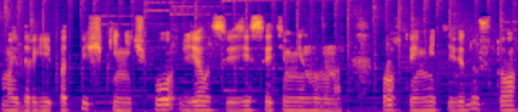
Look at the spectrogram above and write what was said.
мои дорогие подписчики, ничего делать в связи с этим не нужно. Просто имейте в виду, что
